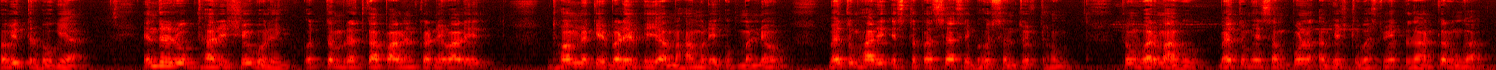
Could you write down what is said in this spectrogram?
पवित्र हो गया। इंद्र रूपधारी शिव बोले, उत्तम व्रत का पालन करने वाले धौम्य के बड़े भैया महामुनि उपमन्यो, मैं तुम्हारी इस तपस्या से बहुत संतुष्ट हूँ। तुम वर मांगो, मैं तुम्हें संपूर्ण अभिष्ट वस्तुएँ प्रदान करूँगा।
